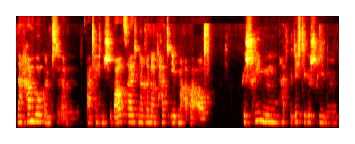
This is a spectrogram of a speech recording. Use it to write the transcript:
nach Hamburg und ähm, war technische Bauzeichnerin und hat eben aber auch geschrieben, hat Gedichte geschrieben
